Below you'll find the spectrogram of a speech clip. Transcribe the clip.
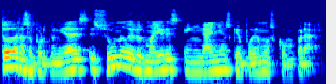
todas las oportunidades, es uno de los mayores engaños que podemos comprar,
